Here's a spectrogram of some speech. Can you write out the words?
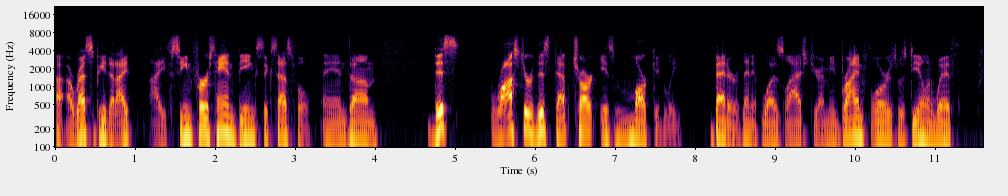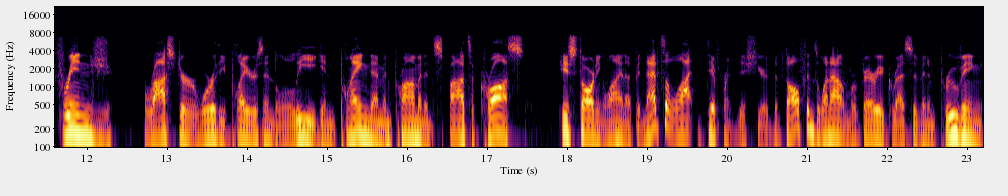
uh, a recipe that I, I've seen firsthand being successful. And um, this roster, this depth chart is markedly better than it was last year. I mean, Brian Flores was dealing with fringe roster worthy players in the league and playing them in prominent spots across his starting lineup. And that's a lot different this year. The Dolphins went out and were very aggressive in improving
